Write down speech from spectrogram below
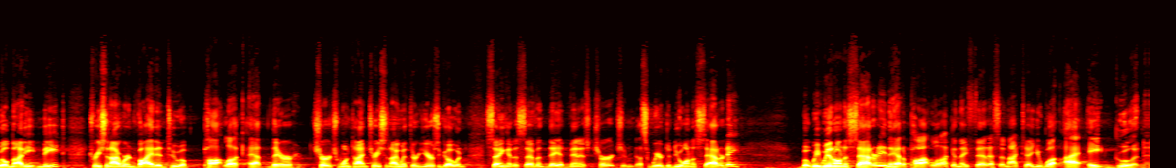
will not eat meat. Teresa and I were invited to a potluck at their church one time. Teresa and I went there years ago and sang at a Seventh day Adventist church, and that's weird to do on a Saturday. But we went on a Saturday and they had a potluck and they fed us, and I tell you what, I ate good.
